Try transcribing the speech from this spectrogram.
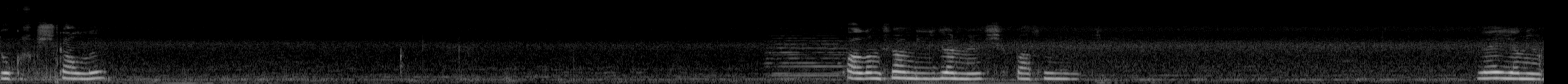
9 kişi kaldı. Adam şu an bizi görmüyor. Şık basmıyor. Ve yanıyor.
